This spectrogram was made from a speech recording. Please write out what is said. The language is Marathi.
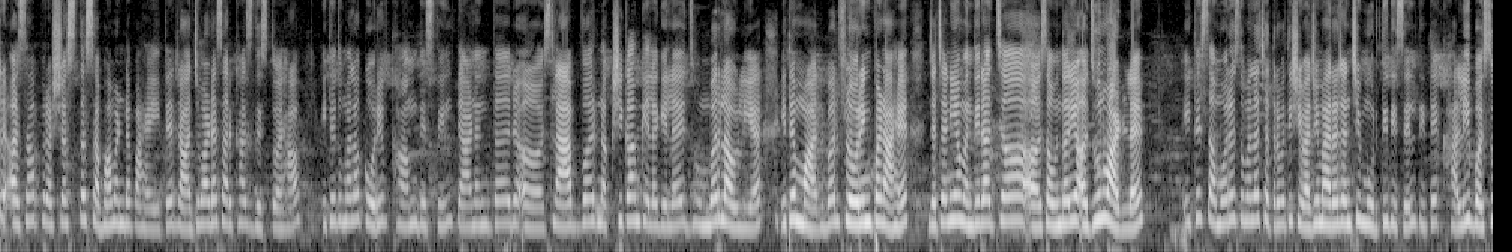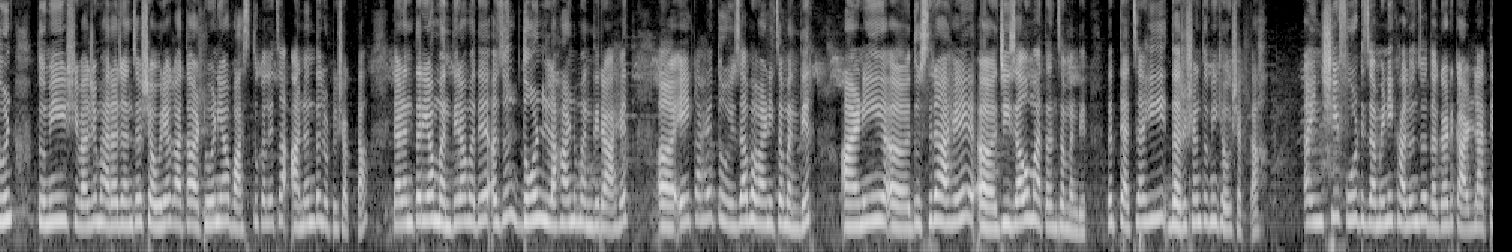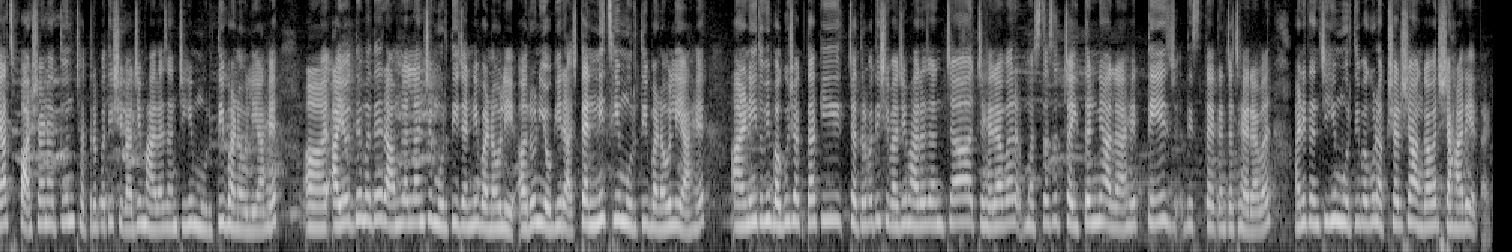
तर असा प्रशस्त सभामंडप आहे इथे. राजवाड्यासारखाच दिसतोय हा. इथे तुम्हाला कोरीव खांब दिसतील. त्यानंतर स्लॅबवर नक्षीकाम केलं गेलं आहे झुंबर लावली आहे. इथे मार्बल फ्लोरिंग पण आहे. ज्याच्याने या मंदिराचं सौंदर्य अजून वाढलं आहे इथे समोरच तुम्हाला छत्रपती शिवाजी महाराजांची मूर्ती दिसेल. तिथे खाली बसून तुम्ही शिवाजी महाराजांचं शौर्यगाथा आठवून या वास्तुकलेचा आनंद लुटू शकता. त्यानंतर या मंदिरामध्ये अजून दोन लहान मंदिरं आहेत. एक आहे तुळजाभवानीचं मंदिर आणि दुसरं आहे जिजाऊ मातांचं मंदिर. तर त्याचंही दर्शन तुम्ही घेऊ शकता. ऐंशी फूट जमिनीखालून जो दगड काढला त्याच पाषाणातून छत्रपती शिवाजी महाराजांची ही मूर्ती बनवली आहे. अयोध्येमध्ये रामलल्लांची मूर्ती ज्यांनी बनवली अरुण योगीराज त्यांनीच ही मूर्ती बनवली आहे. आणि तुम्ही बघू शकता की छत्रपती शिवाजी महाराजांच्या चेहऱ्यावर मस्त असं चैतन्य आलं आहे तेज दिसतंय त्यांच्या चेहऱ्यावर. आणि त्यांची ही मूर्ती बघून अक्षरशः अंगावर शहारे येत आहेत.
